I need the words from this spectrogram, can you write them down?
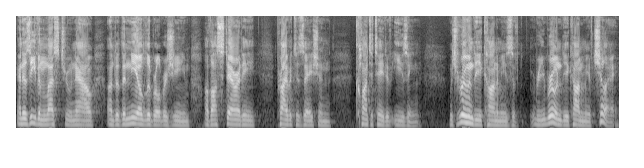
And is even less true now under the neoliberal regime of austerity, privatization, quantitative easing, which ruined the, economies of, ruined the economy of Chile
